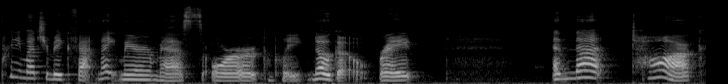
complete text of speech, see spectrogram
pretty much a big fat nightmare mess or complete no-go, right? And that talk,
